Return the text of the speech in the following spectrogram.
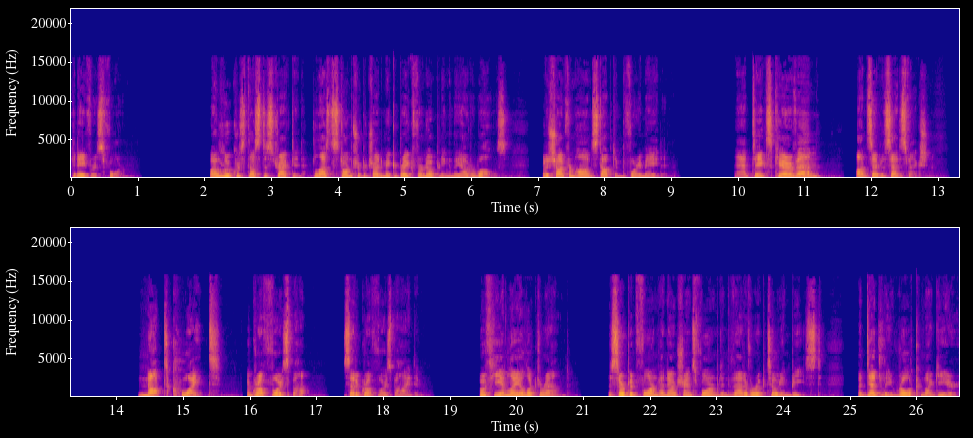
cadaverous form. While Luke was thus distracted, the last stormtrooper tried to make a break for an opening in the outer walls, but a shot from Han stopped him before he made it. That takes care of him, Han said with satisfaction. Not quite, a gruff voice behind said a gruff voice behind him. Both he and Leia looked around. The serpent form had now transformed into that of a reptilian beast, a deadly Rolk Magir.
